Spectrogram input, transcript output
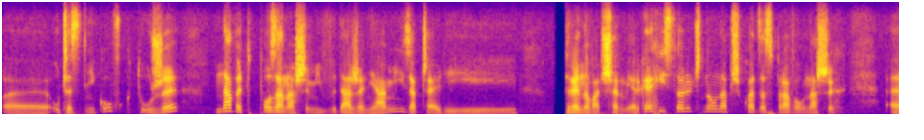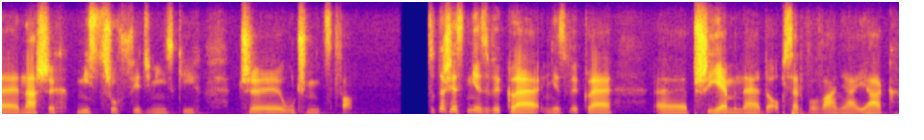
e, uczestników, którzy nawet poza naszymi wydarzeniami zaczęli trenować szermierkę historyczną, na przykład za sprawą naszych, e, naszych mistrzów wiedźmińskich, czy łucznictwo. To też jest niezwykle, niezwykle przyjemne do obserwowania, jak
